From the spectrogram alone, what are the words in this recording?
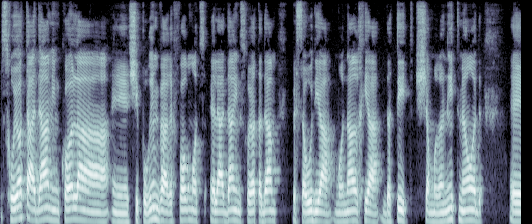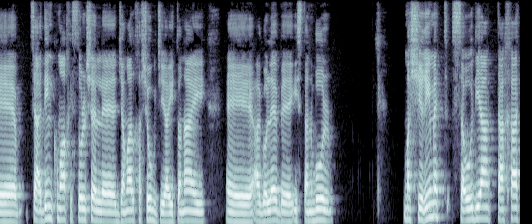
זכויות האדם עם כל השיפורים והרפורמות אלה עדיין זכויות אדם בסעודיה, מונרכיה דתית, שמרנית מאוד, אה, צעדים כמו החיסול של אה, ג'מאל חשוקג'י, העיתונאי הגולה באיסטנבול, משאירים את סעודיה תחת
